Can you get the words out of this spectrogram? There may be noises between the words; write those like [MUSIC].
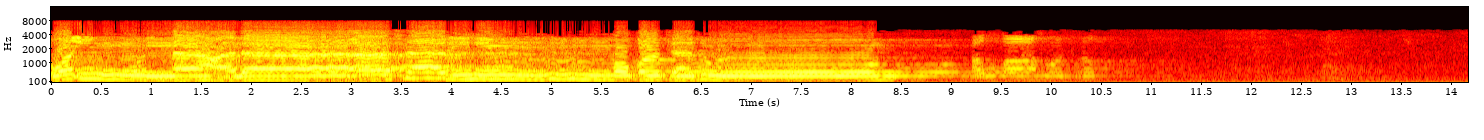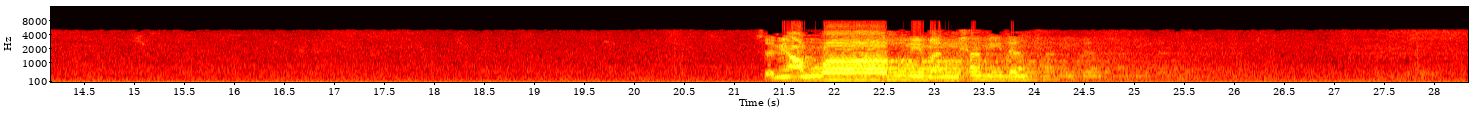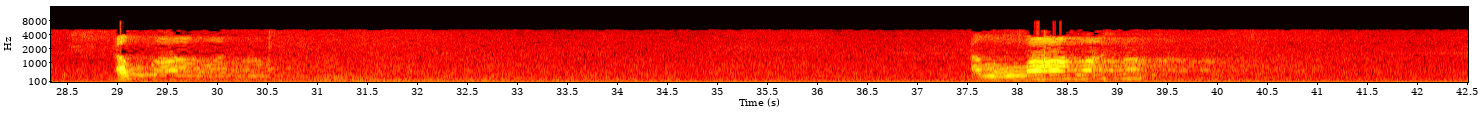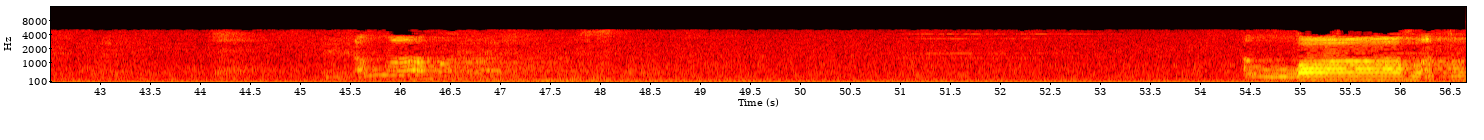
وإنا على آثارهم مقتدون. الله أكبر. سمع الله لمن حمده الله أكبر الله أكبر الله أكبر الله أكبر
